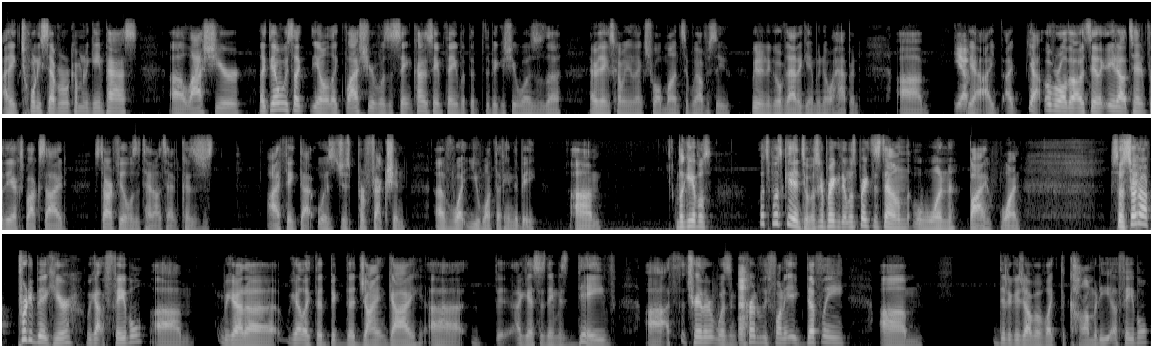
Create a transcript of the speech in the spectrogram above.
I think 27 were coming to Game Pass. Uh, last year, like they always like you know like last year was the same kind of same thing, but the, the big issue was the everything's coming in the next 12 months, and we obviously we didn't go over that again. We know what happened. Um, yep. Yeah, I, I yeah overall though I would say like eight out of 10 for the Xbox side. Starfield was a 10 out of 10 because it's just I think that was just perfection of what you want the thing to be. Um, but Gables, let's let's get into it. Let's break it. Let's break this down one by one. So start Okay. off pretty big here. We got Fable. Um, we got uh we got like the big the giant guy. Uh, I guess his name is Dave. Uh, I think the trailer was incredibly funny. It definitely um did a good job of like the comedy of Fable.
